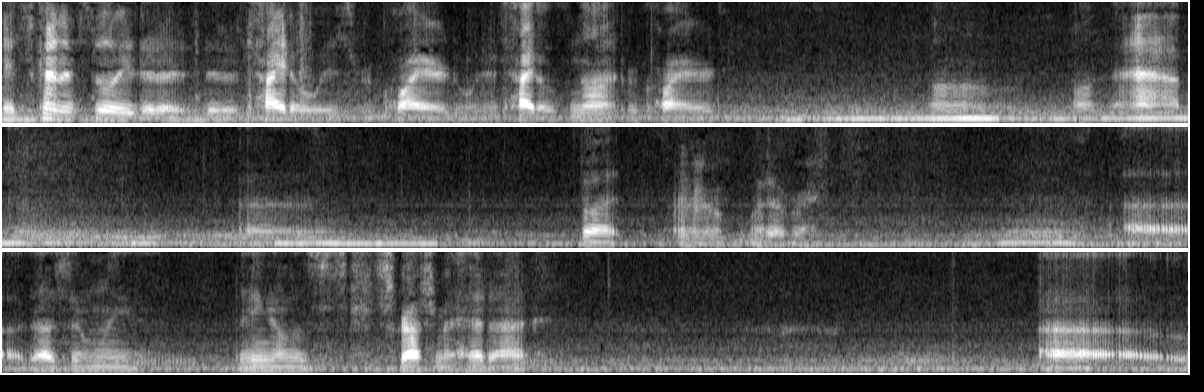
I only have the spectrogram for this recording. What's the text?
it's kind of silly that a, that a title is required when a title is not required um, on the app. Uh, but I don't know, whatever. Uh, that's the only thing I was scratching my head at. Uh,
